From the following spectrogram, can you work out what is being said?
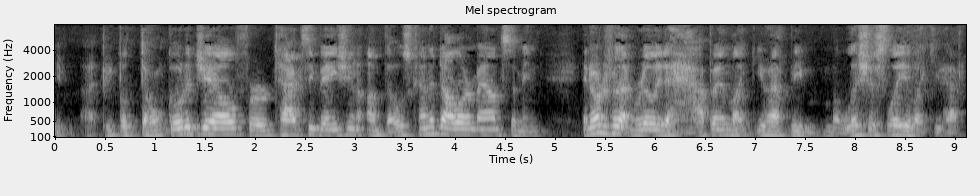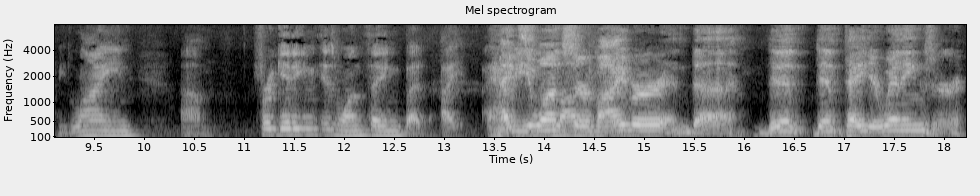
Uh, people don't go to jail for tax evasion on those kind of dollar amounts. I mean, in order for that really to happen, like you have to be maliciously, like you have to be lying. Um, forgetting is one thing, but I, I Maybe you won Survivor and uh, didn't didn't pay your winnings, or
